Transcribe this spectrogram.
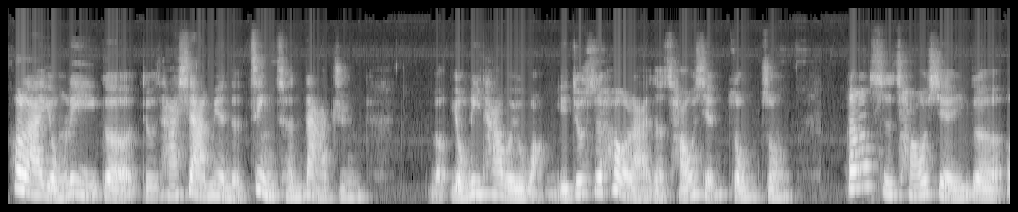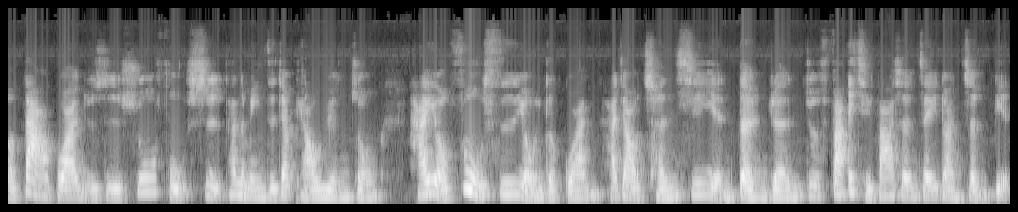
后来永立一个就是他下面的近城大君，呃永立他为王，也就是后来的朝鲜中宗。当时朝鲜一个呃大官就是舒府氏，他的名字叫朴元忠，还有副司有一个官，他叫陈希言等人，就发一起发生这一段政变。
